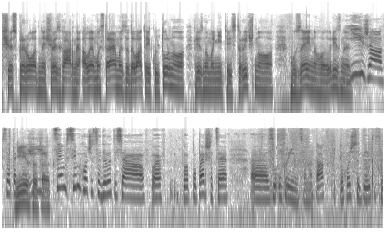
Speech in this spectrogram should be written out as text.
щось природне, щось гарне, але ми стараємось додавати і культурного різноманіття, історичного, музейного, різне. Їжа, все таке. Їжа, і так. цим всім хочеться ділитися. в- По-перше, це е, з українцями, так? Тобто хочеться ділитися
